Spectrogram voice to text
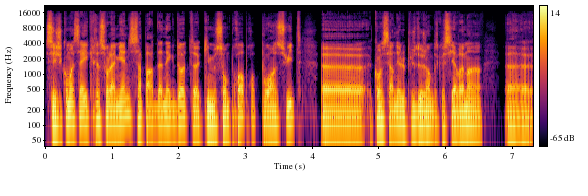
C'est j'ai commencé à écrire sur la mienne. Ça part d'anecdotes qui me sont propres pour ensuite euh, concerner le plus de gens parce que s'il y a vraiment euh,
